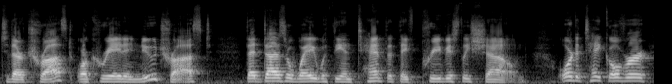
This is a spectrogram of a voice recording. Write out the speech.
to their trust or create a new trust that does away with the intent that they've previously shown or to take over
